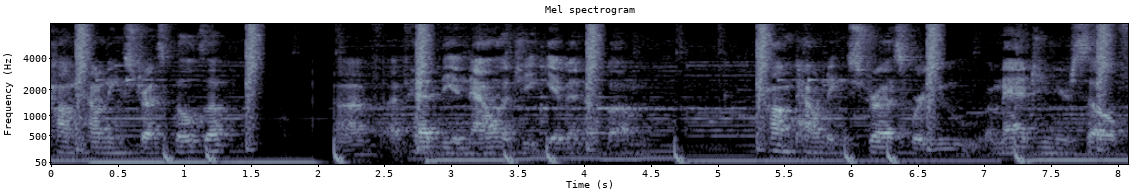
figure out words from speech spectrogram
compounding stress builds up. I've, I've had the analogy given of um, compounding stress where you imagine yourself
